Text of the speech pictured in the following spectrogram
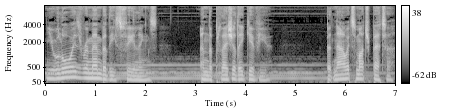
You will always remember these feelings and the pleasure they give you, but now it's much better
